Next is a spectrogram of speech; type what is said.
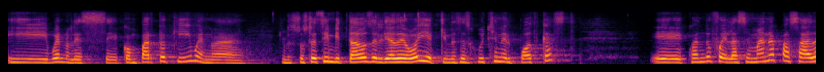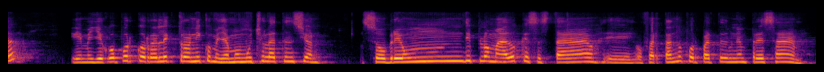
y bueno, les eh, comparto aquí, bueno, a nuestros tres invitados del día de hoy, a quienes escuchen el podcast, eh, ¿cuándo fue? La semana pasada eh, me llegó por correo electrónico, me llamó mucho la atención, sobre un diplomado que se está eh, ofertando por parte de una empresa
